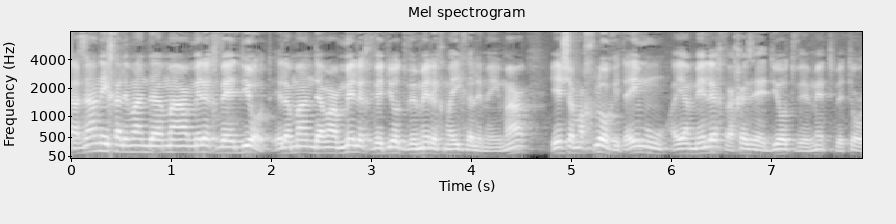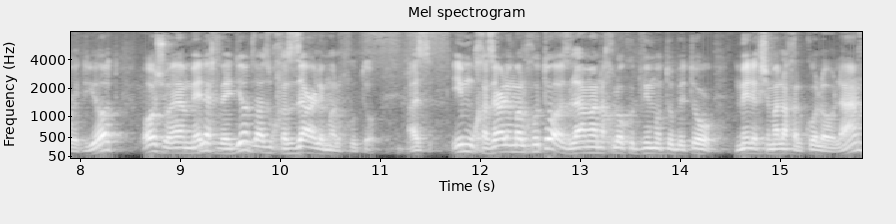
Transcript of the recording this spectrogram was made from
אז הניחא למאן דאמר מלך ואדיוט, אלא מאן דאמר מלך ואדיוט ומלך מאיכא למימר, יש שם מחלוקת, האם הוא היה מלך ואחרי זה אדיוט ומת בתור אדיוט, או שהוא היה מלך ואדיוט ואז הוא חזר למלכותו. אז אם הוא חזר למלכותו, אז למה אנחנו לא כותבים אותו בתור מלך שמלך על כל העולם?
